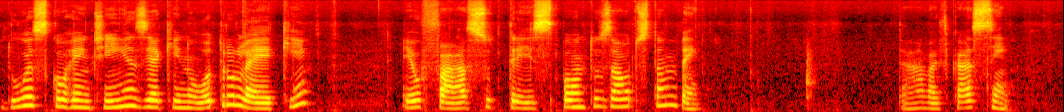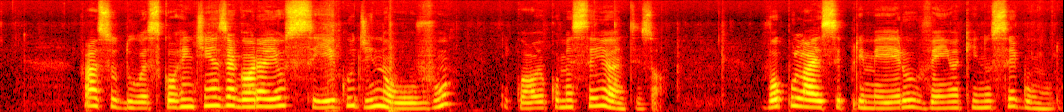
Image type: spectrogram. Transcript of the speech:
Duas correntinhas e aqui no outro leque, eu faço três pontos altos também. Tá? Vai ficar assim. Faço duas correntinhas e agora eu sigo de novo, igual eu comecei antes, ó. Vou pular esse primeiro, venho aqui no segundo.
